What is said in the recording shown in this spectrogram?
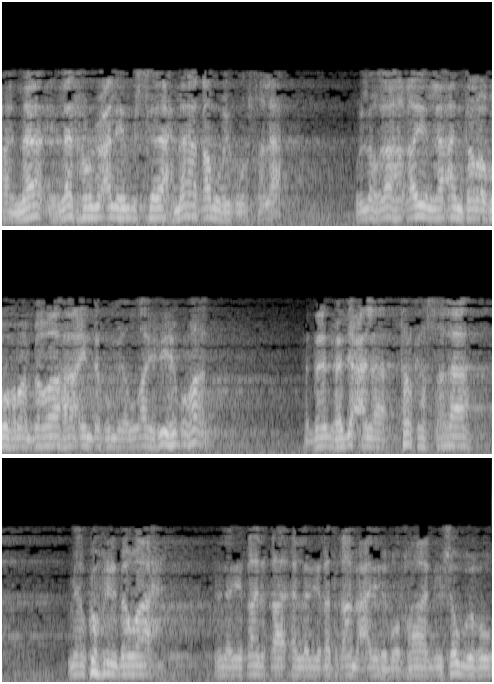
قال لا لا تخرجوا عليهم بالسلاح. ما أقاموا فيكم الصلاة. الآخر قال لا أن تروا كفرا بواها عندكم من الله فيه برهان. فجعل ترك الصلاة من الكفر البواح الذي قد الذي قد قام عليه البرهان يسوغ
